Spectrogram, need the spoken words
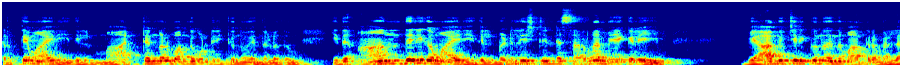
കൃത്യമായ രീതിയിൽ മാറ്റങ്ങൾ വന്നുകൊണ്ടിരിക്കുന്നു എന്നുള്ളതും ഇത് ആന്തരികമായ രീതിയിൽ മിഡിൽ ഈസ്റ്റിന്റെ സർവ മേഖലയും വ്യാപിച്ചിരിക്കുന്നു എന്ന് മാത്രമല്ല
